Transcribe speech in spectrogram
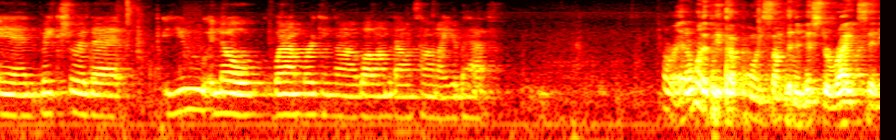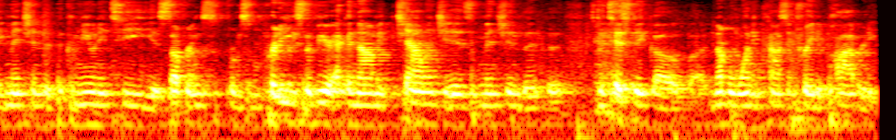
and make sure that you know what I'm working on while I'm downtown on your behalf. All right, I want to pick up on something that Mr. Wright said. He mentioned that the community is suffering from some pretty severe economic challenges. He mentioned the, the statistic of uh, number one in concentrated poverty.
